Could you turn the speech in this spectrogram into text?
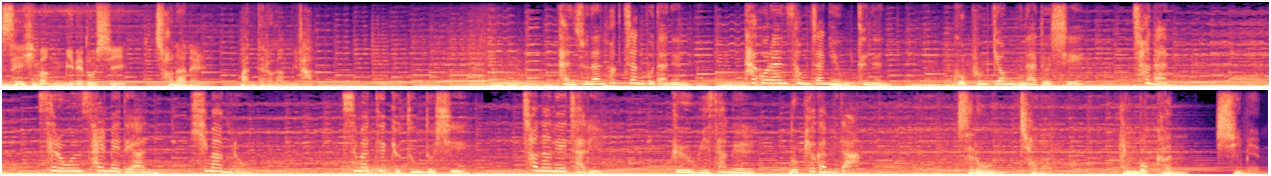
새 희망 미래도시 천안을 만들어갑니다. 단순한 확장보다는 탁월한 성장이 움트는 고품격 문화도시 천안. 새로운 삶에 대한 희망으로 스마트 교통도시 천안의 자리, 그 위상을 높여갑니다. 새로운 천안, 행복한 시민.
